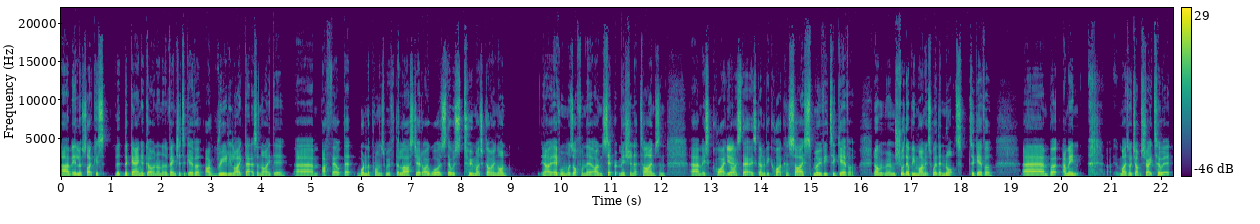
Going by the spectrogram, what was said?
um, it looks like it's, the, the gang are going on an adventure together. I really like that as an idea. Um, I felt that one of the problems with the Last Jedi was there was too much going on. You know, everyone was off on their own separate mission at times, and um, it's quite Yeah. nice that it's going to be quite a concise movie together. Now, I'm, I'm sure there'll be moments where they're not together, um, but I mean, might as well jump straight to it.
